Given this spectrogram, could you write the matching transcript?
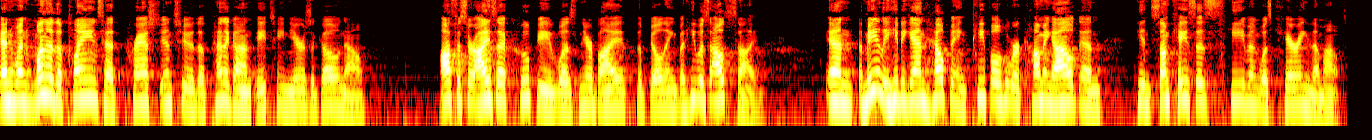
And when one of the planes had crashed into the Pentagon 18 years ago now, Officer Isaac Hoopii was nearby the building, but he was outside. And immediately he began helping people who were coming out, and in some cases, he even was carrying them out.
